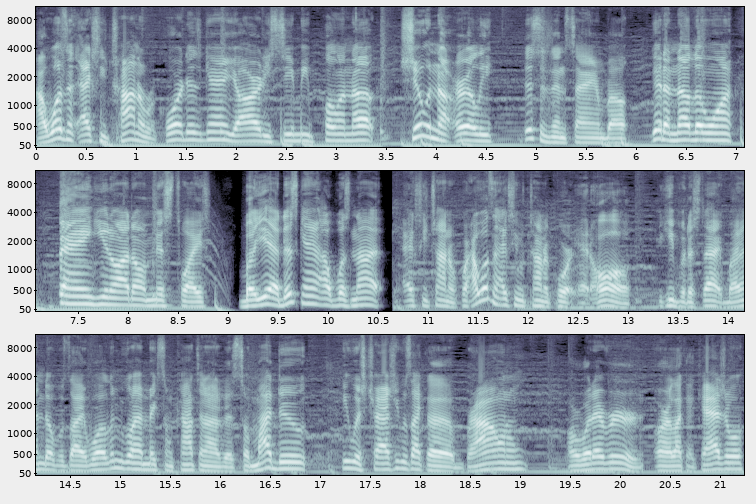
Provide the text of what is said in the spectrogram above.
I wasn't actually trying to record this game. You already see me pulling up, shooting up early. This is insane, bro. Get another one, bang, you know I don't miss twice. But yeah, this game I was not actually trying to record. I wasn't actually trying to record at all to keep it a stack. But I ended up was like, well, let me go ahead and make some content out of this. So my dude, he was trash. He was like a brown or whatever, or like a casual.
